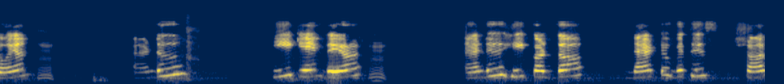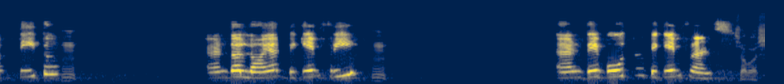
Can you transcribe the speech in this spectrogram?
lion हम्म and he came there हम्म and he cut the net with his sharp teeth हम्म and the lion became free हम्म and they both became friends शाबाश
